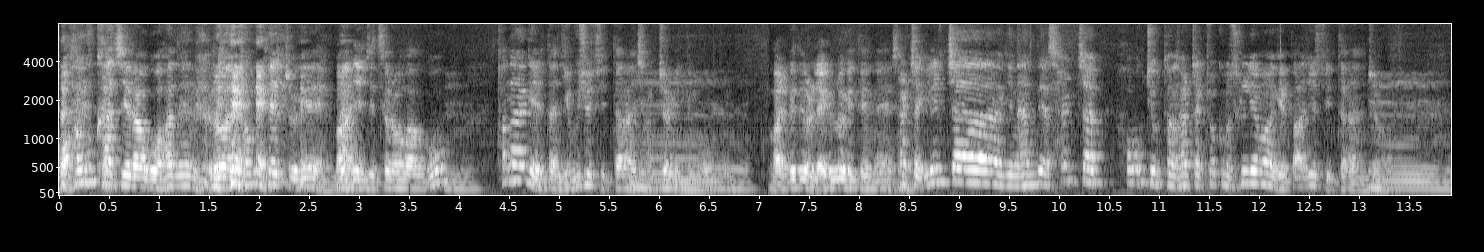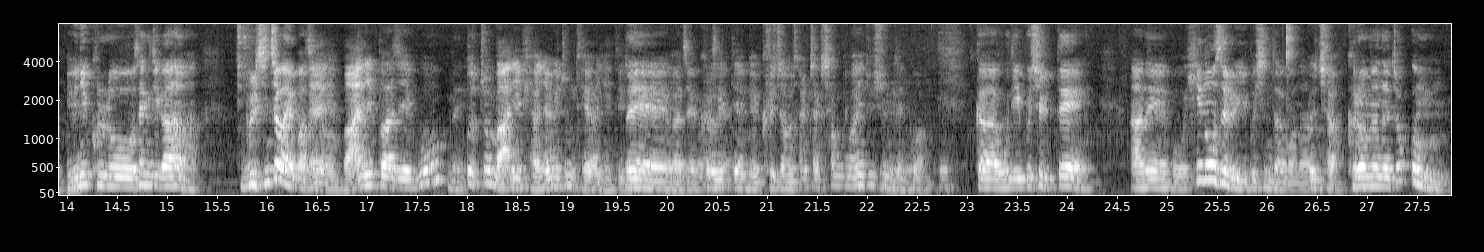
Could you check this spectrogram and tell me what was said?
뭐 한국카지라고 하는 그런 형태 쪽에 많이 이제 들어가고 음. 편하게 일단 입으실 수 있다는 장점이 있는 거고 음. 말 그대로 레귤러기 때문에 살짝 일자긴 한데 살짝 허벅지부터는 살짝 조금 슬림하게 빠질 수 있다는 점. 음, 유니클로 생지가 물 진짜 많이 빠져요. 네, 많이 빠지고 네. 또좀 많이 변형이 좀 돼요 얘들이. 네, 맞아요, 그렇기 맞아요. 때문에 그 점 살짝 참고해 주시면 될 음. 것 같고. 그러니까 옷 입으실 때 안에 뭐 흰 옷을 입으신다거나 그렇죠. 그러면은 조금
